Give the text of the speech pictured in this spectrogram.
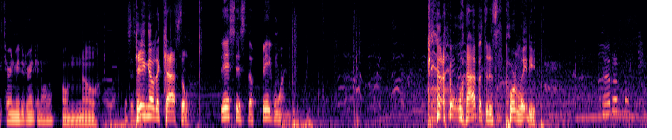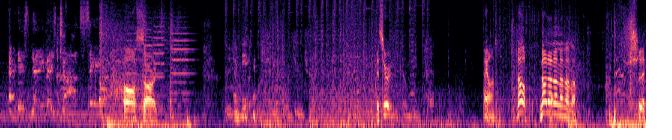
To dr- You've turned me to drinking, Ola. Oh no, Ola. This is King of the Castle. This is the big one. what happened to this poor lady? I don't know. Oh, sorry. I mean, Is your? Hang on. No, no, no, no, no, no, no. Shit.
